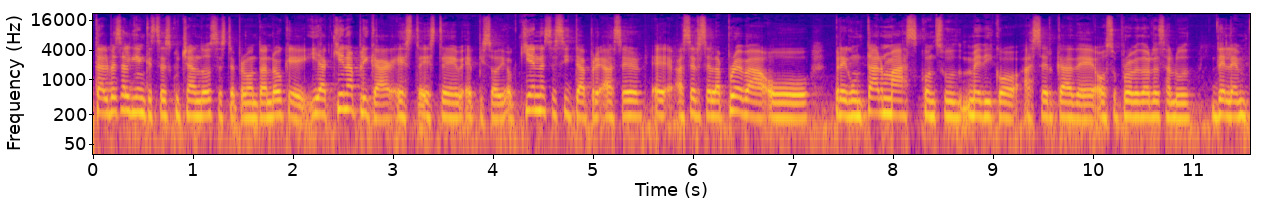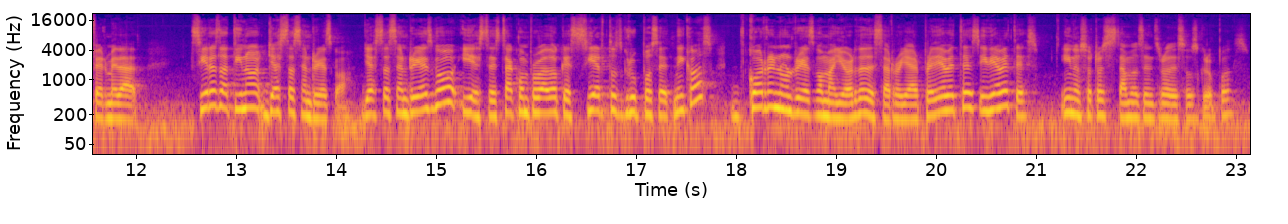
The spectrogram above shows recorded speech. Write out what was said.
tal vez alguien que esté escuchando se esté preguntando, ok, ¿y a quién aplica este, este episodio? ¿Quién necesita hacer, eh, hacerse la prueba o preguntar más con su médico acerca de, o su proveedor de salud de la enfermedad? Si eres latino, ya estás en riesgo. Ya estás en riesgo y este, está comprobado que ciertos grupos étnicos corren un riesgo mayor de desarrollar prediabetes y diabetes. Y nosotros estamos dentro de esos grupos.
